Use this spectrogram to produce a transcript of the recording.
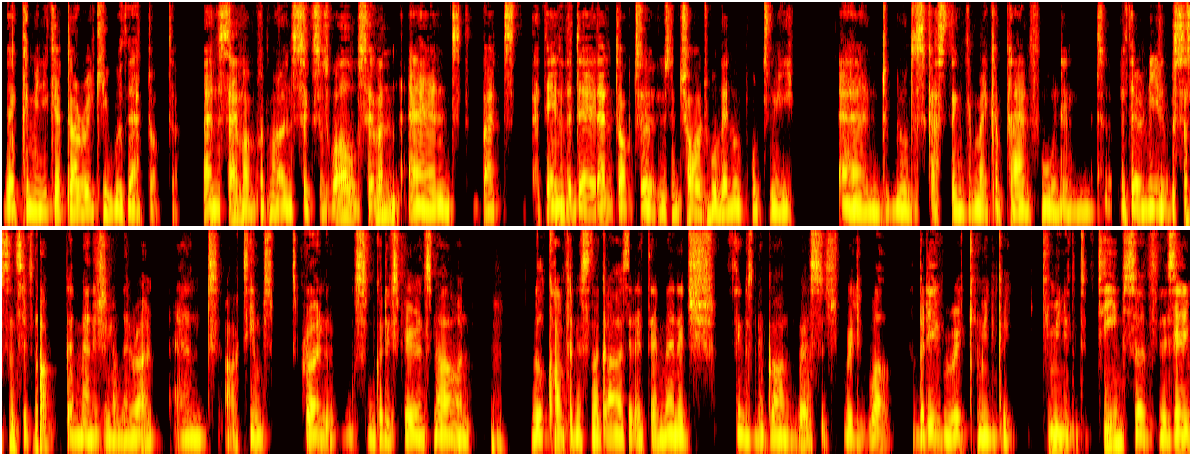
they communicate directly with that doctor. And the same, I've got my own six as well, seven. And, but at the end of the day, that doctor who's in charge will then report to me and we'll discuss things and make a plan forward. And if they're in need of assistance, if not, they're managing on their own. And our team's grown some good experience now and real confidence in the guys that they manage things in the ground versus really well. But we're very communicative communicative team. So if there's any,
